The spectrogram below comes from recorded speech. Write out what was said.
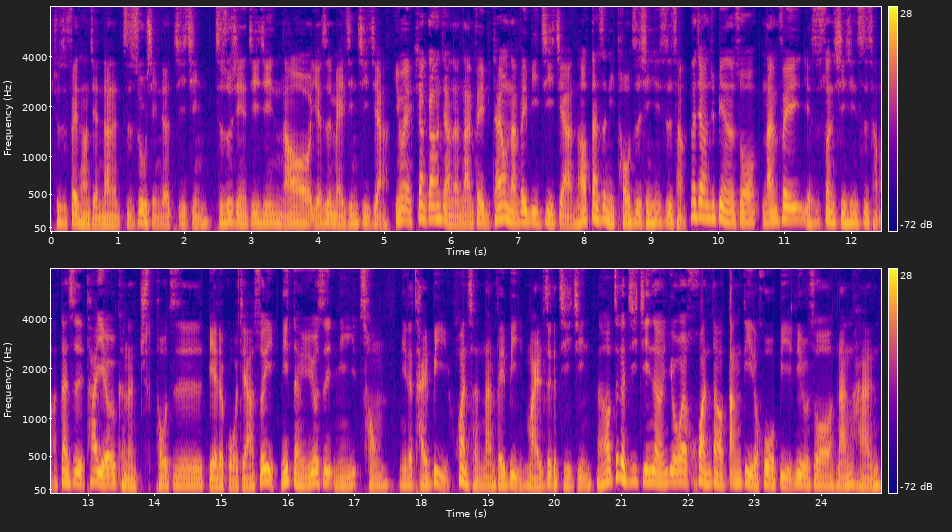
就是非常简单的指数型的基金，指数型的基金，然后也是美金计价。因为像刚刚讲的南非币，它用南非币计价，然后但是你投资新兴市场，那这样就变成说南非也是算新兴市场啊，但是它也有可能投资别的国家，所以你等于又是你从你的台币换成南非币买了这个基金，然后这个基金呢又会换到当地的货币，例如说南韩、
